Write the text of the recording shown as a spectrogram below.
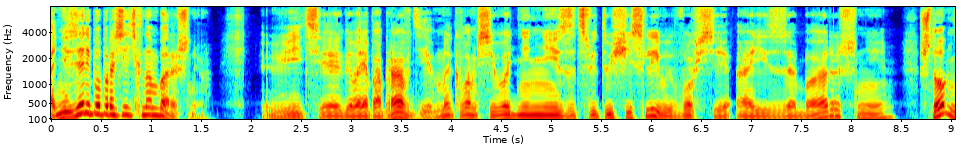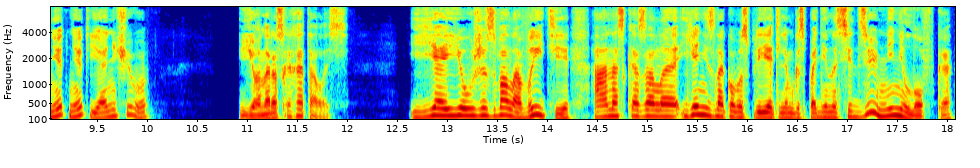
А нельзя ли попросить к нам барышню? Ведь, э, говоря по правде, мы к вам сегодня не из-за цветущей сливы вовсе, а из-за барышни. Что? Нет, нет, я ничего. Йона расхохоталась. Я ее уже звала выйти, а она сказала, я не знакома с приятелем господина Сидзю, и мне неловко.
